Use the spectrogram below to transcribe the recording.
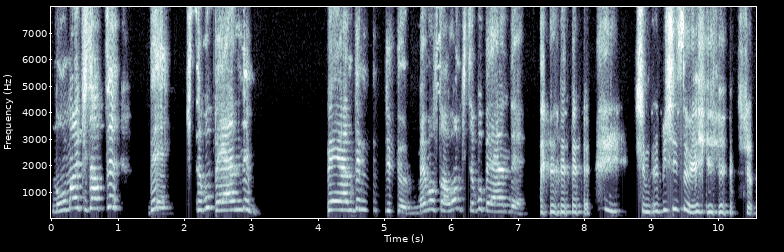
Normal kitaptı ve kitabı beğendim. Beğendim diyorum. Memo Sağlam kitabı beğendi. Şimdi bir şey söyleyeyim. Şu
